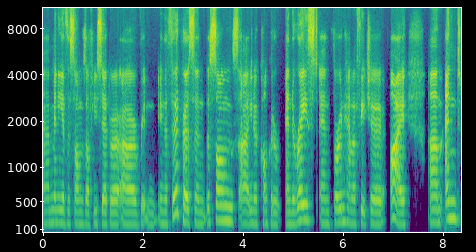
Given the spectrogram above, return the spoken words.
uh, many of the songs off Usurper are written in the third person, the songs uh, you know Conquered and Erased and Thronehammer feature I, um, and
